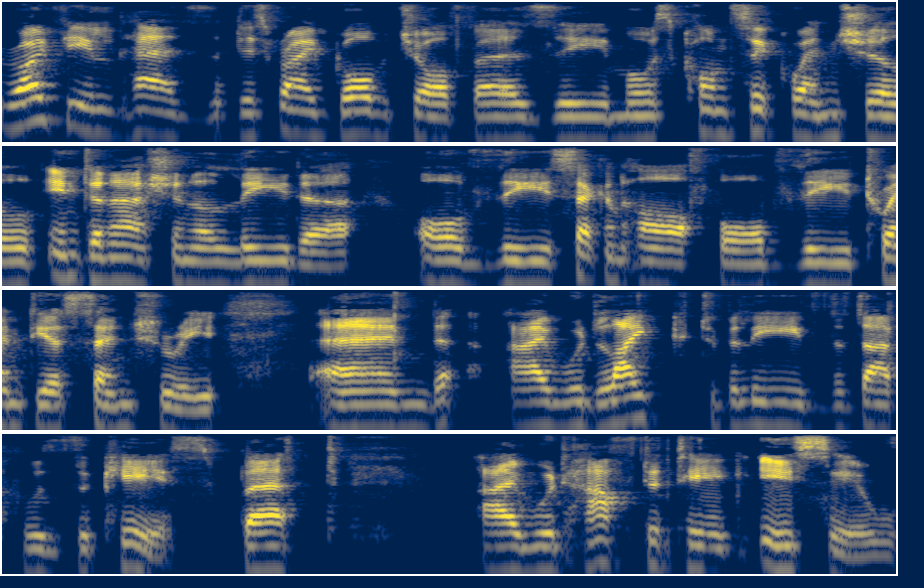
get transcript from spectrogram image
Roifield has described Gorbachev as the most consequential international leader of the second half of the 20th century. And I would like to believe that that was the case. But I would have to take issue.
